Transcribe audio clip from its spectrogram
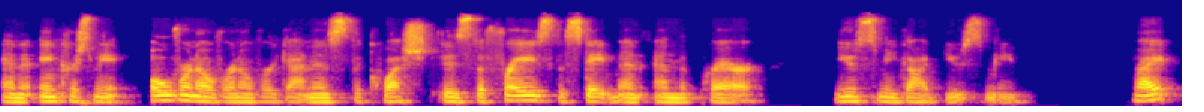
and it anchors me over and over and over again is the question is the phrase the statement and the prayer use me god use me right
